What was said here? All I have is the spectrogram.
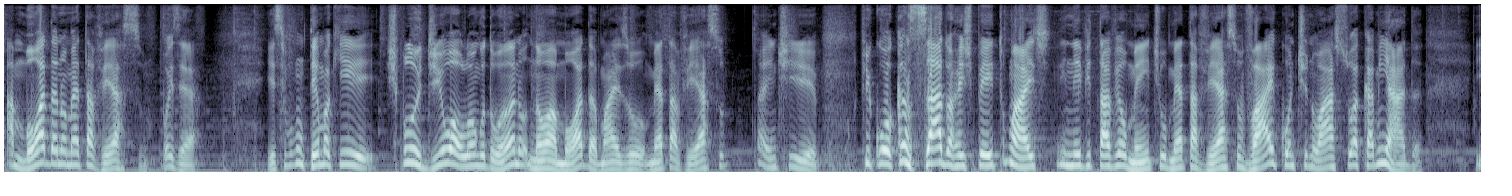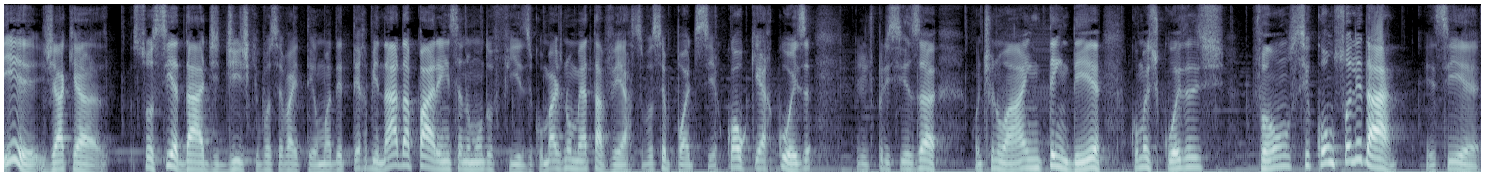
a moda no metaverso. Pois é, esse foi um tema que explodiu ao longo do ano, não a moda, mas o metaverso. A gente ficou cansado a respeito, mas inevitavelmente o metaverso vai continuar sua caminhada. E já que a sociedade diz que você vai ter uma determinada aparência no mundo físico, mas no metaverso você pode ser qualquer coisa, a gente precisa continuar a entender como as coisas vão se consolidar. Esse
